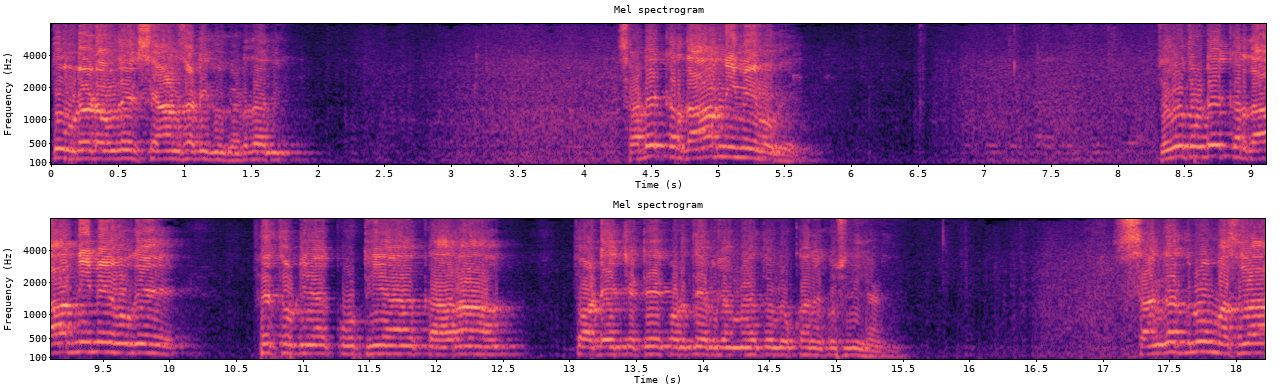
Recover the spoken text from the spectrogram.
ਧੂੜ ਉਡਾਉਂਦੇ ਸਿਆਣ ਸਾਡੀ ਕੋਈ ਕੱਢਦਾ ਨਹੀਂ। ਸਾਡੇ ਕਰਦਾਰ ਨੀਵੇਂ ਹੋ ਗਏ। ਜਦੋਂ ਤੁਹਾਡੇ ਕਰਦਾਰ ਨੀਵੇਂ ਹੋ ਗਏ, ਫਿਰ ਤੁਹਾਡੀਆਂ ਕੋਠੀਆਂ, ਕਾਰਾਂ, ਤੁਹਾਡੇ ਚਿੱਟੇ ਕੁੜਤੇ ਪਜਾਮੇ ਤੋਂ ਲੋਕਾਂ ਨੇ ਕੁਝ ਨਹੀਂ ਲੈਣਾ। ਸੰਗਤ ਨੂੰ ਮਸਲਾ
